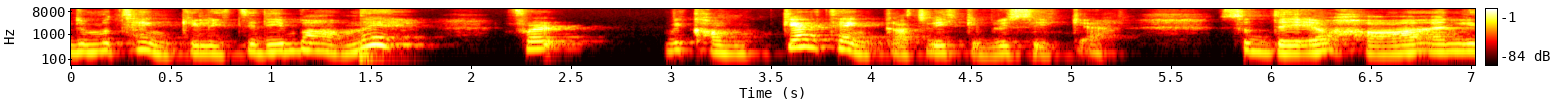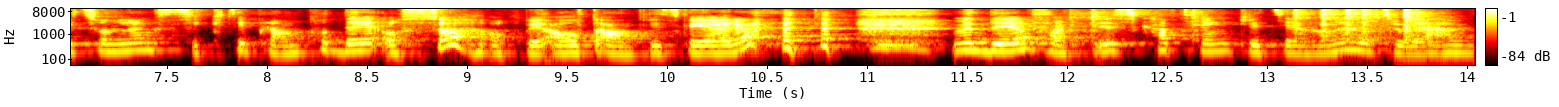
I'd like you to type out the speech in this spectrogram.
du må tenke litt i de baner. For vi kan ikke tenke at vi ikke blir syke. Så det å ha en litt sånn langsiktig plan på det også, oppi alt annet vi skal gjøre Men det å faktisk ha tenkt litt gjennom det, det tror jeg er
